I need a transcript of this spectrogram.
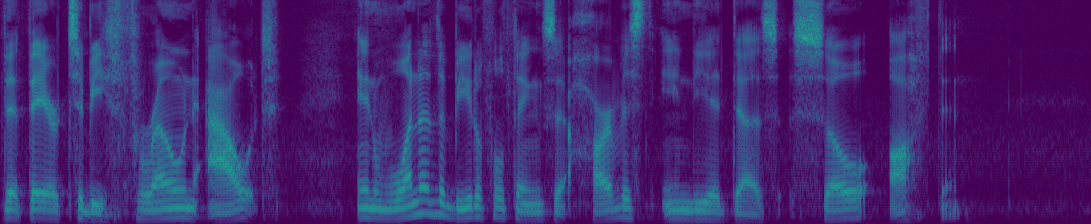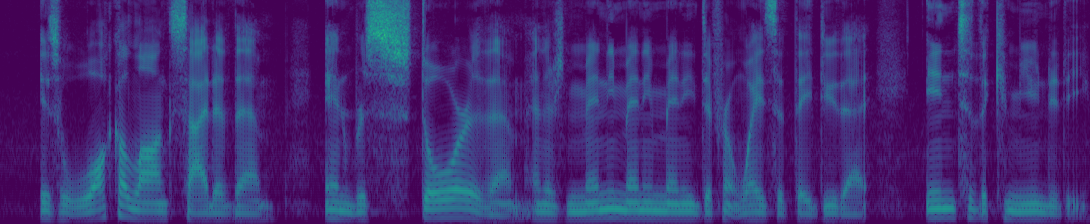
that they are to be thrown out. And one of the beautiful things that harvest india does so often is walk alongside of them and restore them. And there's many many many different ways that they do that into the community.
